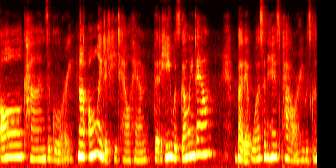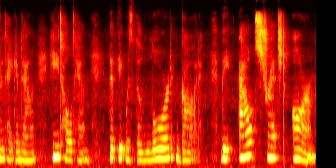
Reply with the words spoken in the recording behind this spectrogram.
all kinds of glory. Not only did he tell him that he was going down, but it wasn't his power who was going to take him down. He told him that it was the Lord God, the outstretched arm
